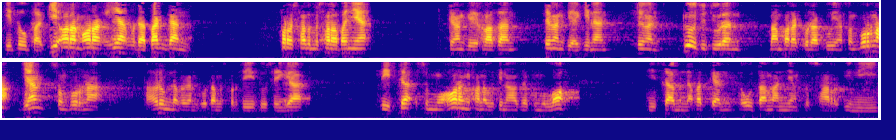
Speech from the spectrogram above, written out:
itu bagi orang-orang yang mendatangkan persyaratan-persyaratannya dengan keikhlasan, dengan keyakinan, dengan kejujuran tanpa ragu-ragu yang sempurna, yang sempurna. Baru mendapatkan keutamaan seperti itu sehingga tidak semua orang yang bisa mendapatkan keutamaan yang besar ini.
